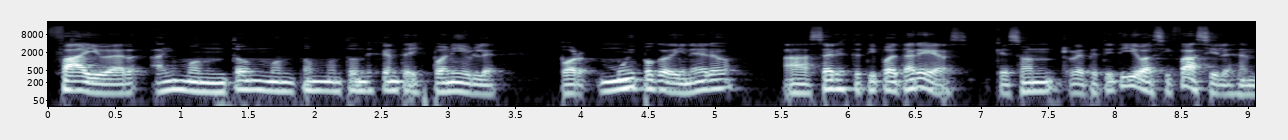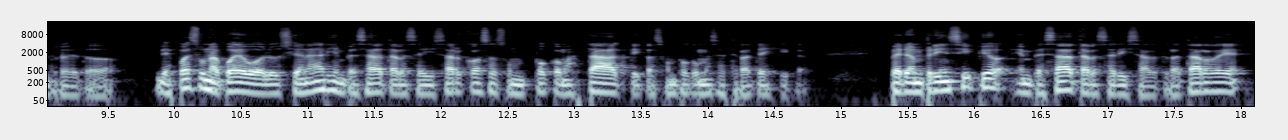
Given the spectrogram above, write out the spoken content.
Fiverr, hay un montón, montón, montón de gente disponible por muy poco dinero a hacer este tipo de tareas que son repetitivas y fáciles dentro de todo. Después uno puede evolucionar y empezar a tercerizar cosas un poco más tácticas, un poco más estratégicas. Pero en principio empezar a tercerizar, tratar de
